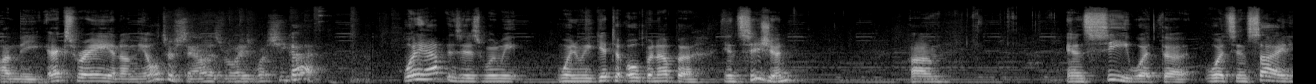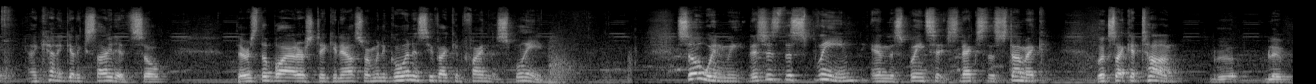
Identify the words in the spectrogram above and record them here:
on the X-ray and on the ultrasound is really what she got. What happens is when we when we get to open up a incision um, and see what the what's inside, I kind of get excited. So there's the bladder sticking out. So I'm going to go in and see if I can find the spleen. So when we, this is the spleen, and the spleen sits next to the stomach, looks like a tongue, bloop, bloop.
